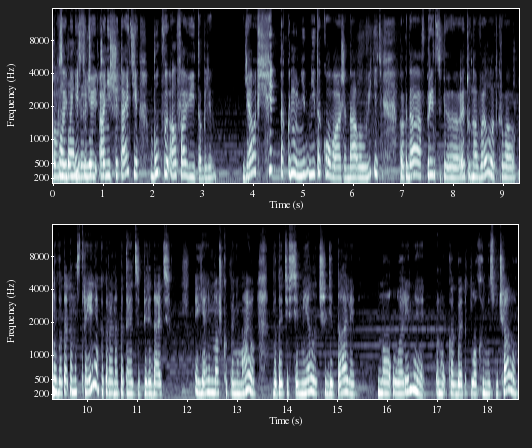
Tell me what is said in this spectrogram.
повзаимодействуйте, а не считайте буквы алфавита, блин. Я вообще так, ну, не, не такого ожидала увидеть, когда, в принципе, эту новеллу открывала. Ну, вот это настроение, которое она пытается передать, я немножко понимаю вот эти все мелочи, детали, но у Арины, ну, как бы это плохо не звучало,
